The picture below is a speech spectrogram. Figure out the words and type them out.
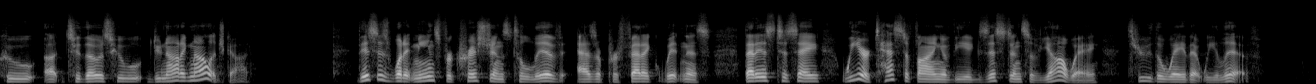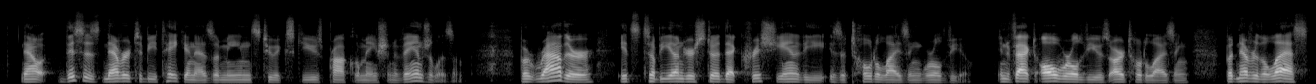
who, uh, to those who do not acknowledge God. This is what it means for Christians to live as a prophetic witness. That is to say, we are testifying of the existence of Yahweh through the way that we live. Now, this is never to be taken as a means to excuse proclamation evangelism, but rather it's to be understood that Christianity is a totalizing worldview. In fact, all worldviews are totalizing, but nevertheless,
